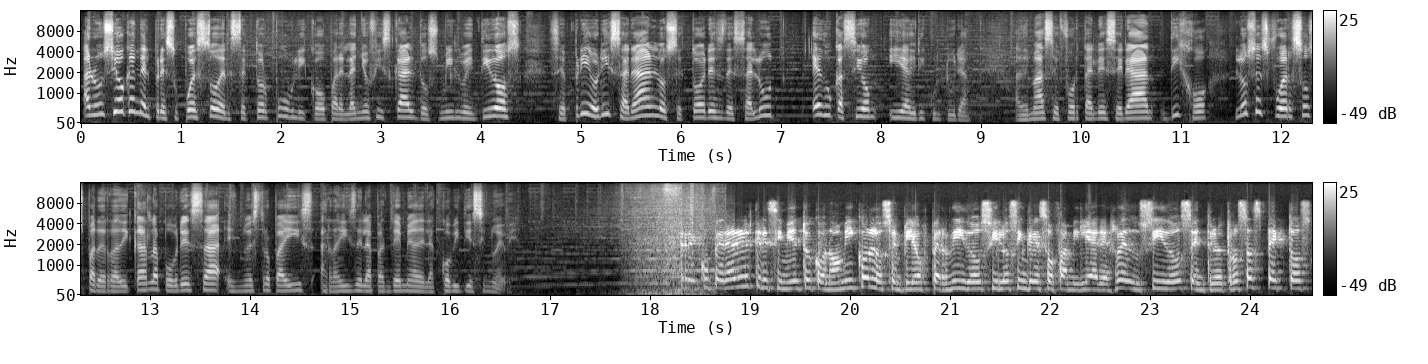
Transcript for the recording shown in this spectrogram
anunció que en el presupuesto del sector público para el año fiscal 2022 se priorizarán los sectores de salud, educación y agricultura. Además, se fortalecerán, dijo, los esfuerzos para erradicar la pobreza en nuestro país a raíz de la pandemia de la COVID-19. Recuperar el crecimiento económico, los empleos perdidos y los ingresos familiares reducidos, entre otros aspectos,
